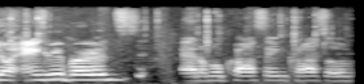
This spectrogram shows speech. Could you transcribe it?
You know, Angry Birds, Animal Crossing crossover.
